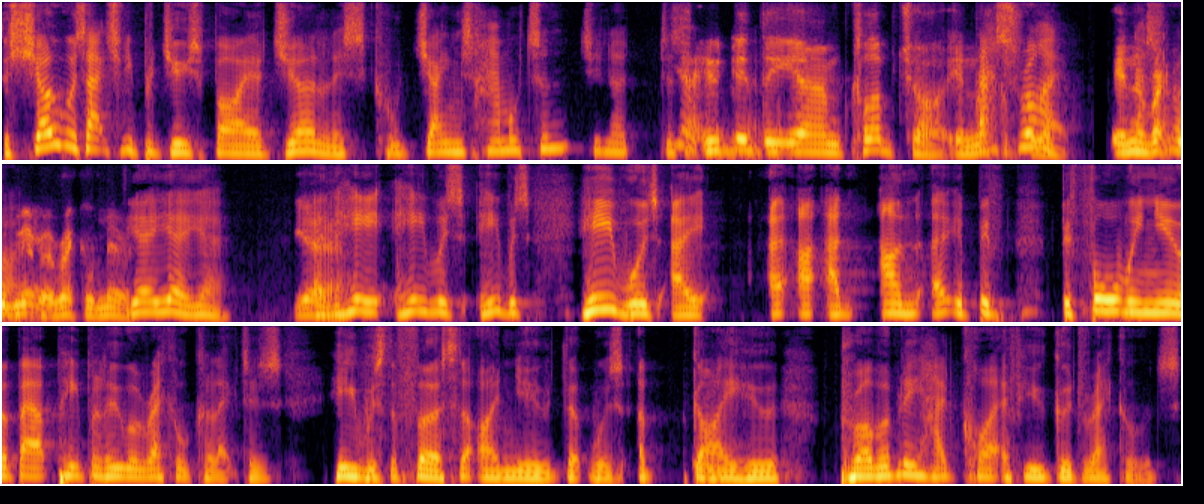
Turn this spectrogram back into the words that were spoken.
The show was actually produced by a journalist called James Hamilton. Do you know? yeah, who did the um, club chart in? That's record, right. In the Record right. Mirror, Record Mirror. Yeah, yeah, yeah. Yeah. And he he was he was he was a, a, an un, a, before we knew about people who were record collectors. He was the first that I knew that was a guy mm. who probably had quite a few good records.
